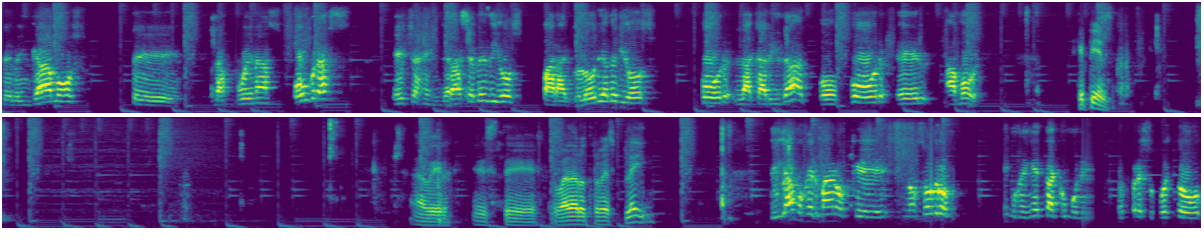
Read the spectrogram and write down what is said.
devengamos de las buenas obras hechas en gracia de Dios, para gloria de Dios, por la caridad o por el amor. ¿Qué piensa? A ver, este, le voy a dar otra vez play. Digamos, hermano, que nosotros en esta comunidad un presupuesto,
